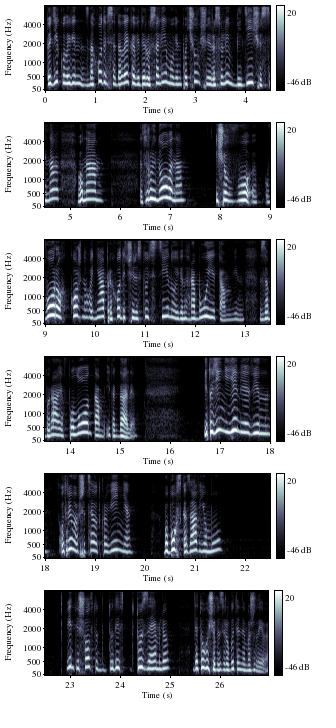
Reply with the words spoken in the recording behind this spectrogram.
тоді, коли він знаходився далеко від Єрусаліму, він почув, що Єрусалим в біді, що стіна вона зруйнована, і що ворог кожного дня приходить через ту стіну, і він грабує, там, він забирає в полон там, і так далі. І тоді Ніємія, він, отримавши це откровіння, бо Бог сказав йому, він пішов туди, в ту землю для того, щоб зробити неможливе.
